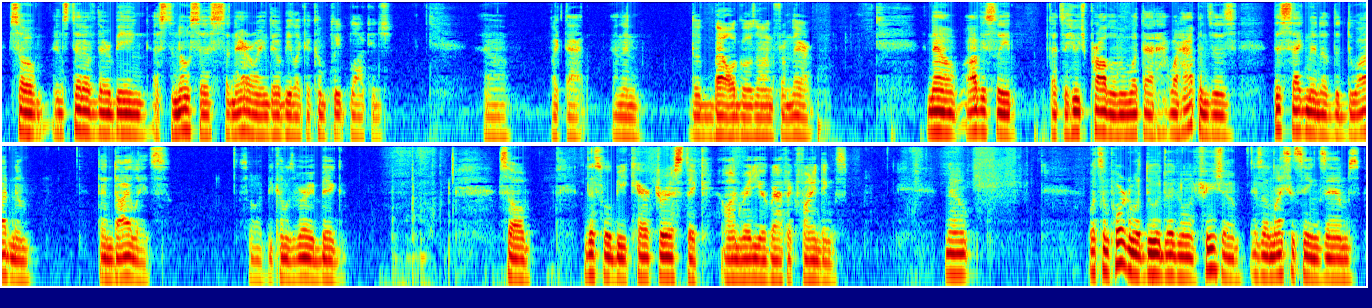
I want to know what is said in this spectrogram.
So instead of there being a stenosis, a narrowing, there will be like a complete blockage, uh, like that, and then the bowel goes on from there. Now, obviously, that's a huge problem, and what that what happens is this segment of the duodenum then dilates, so it becomes very big. So this will be characteristic on radiographic findings. Now, What's important with duodenal atresia is on licensing exams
